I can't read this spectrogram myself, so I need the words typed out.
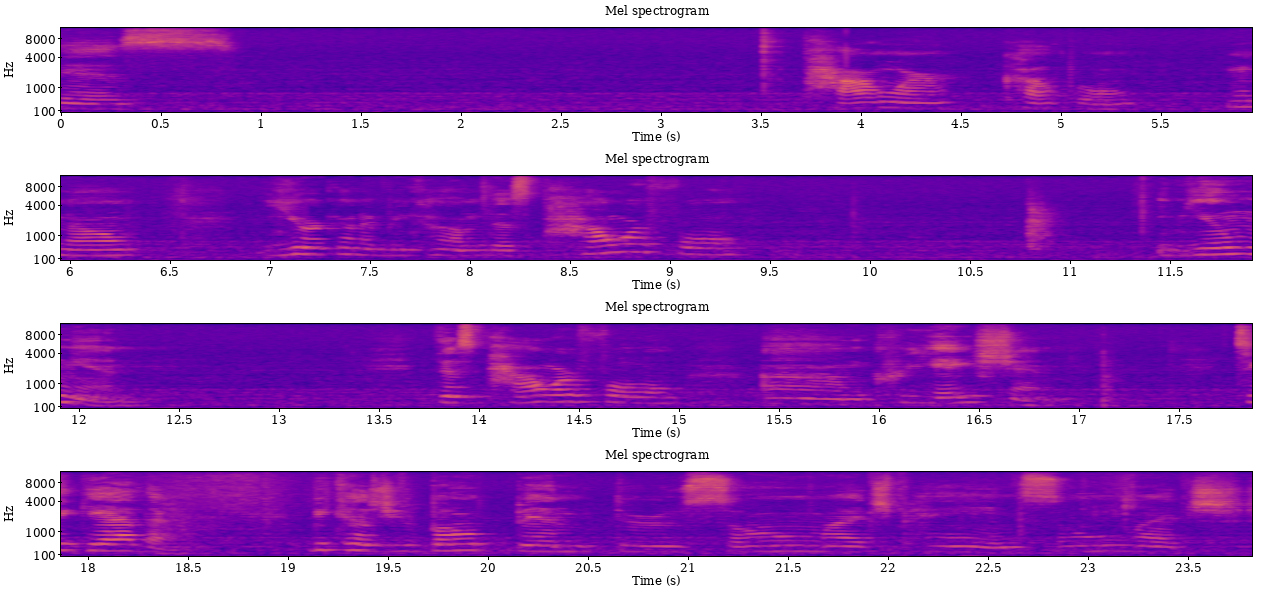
this power couple. You know, you're going to become this powerful union, this powerful um, creation together because you've both been through so much pain, so much,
